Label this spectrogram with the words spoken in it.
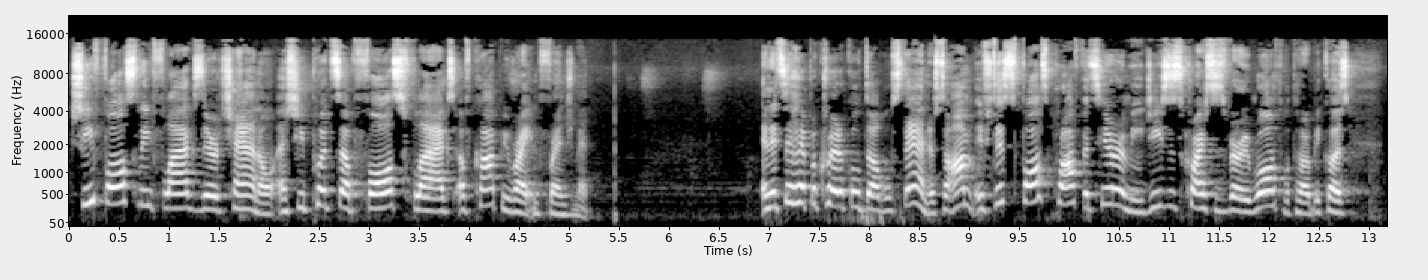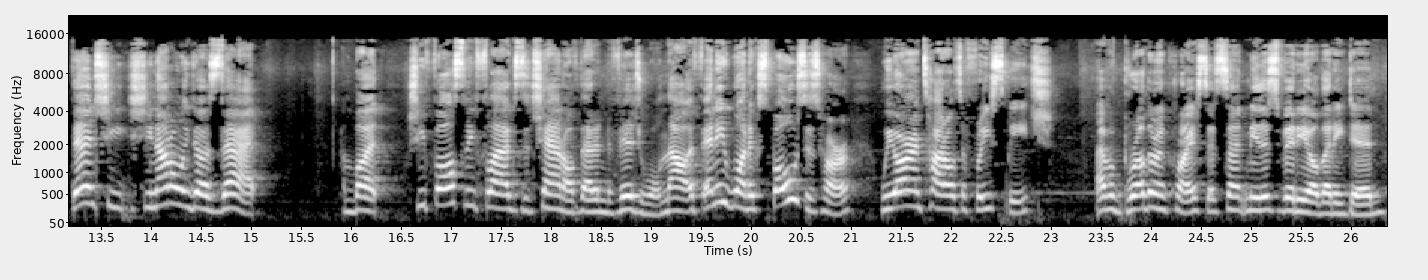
she falsely flags their channel and she puts up false flags of copyright infringement. And it's a hypocritical double standard. So I'm if this false prophet's hearing me, Jesus Christ is very wroth with her because then she, she not only does that, but she falsely flags the channel of that individual. Now, if anyone exposes her, we are entitled to free speech. I have a brother in Christ that sent me this video that he did.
